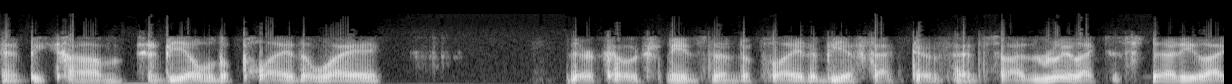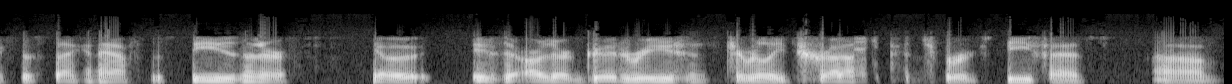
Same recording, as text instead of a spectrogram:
and become and be able to play the way their coach needs them to play to be effective? And so I'd really like to study like the second half of the season, or you know, is there are there good reasons to really trust Pittsburgh's defense? Um,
